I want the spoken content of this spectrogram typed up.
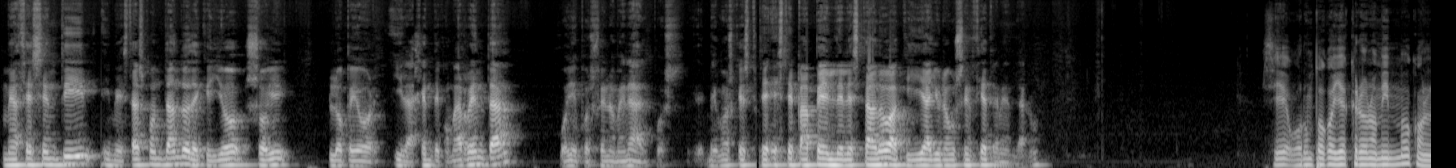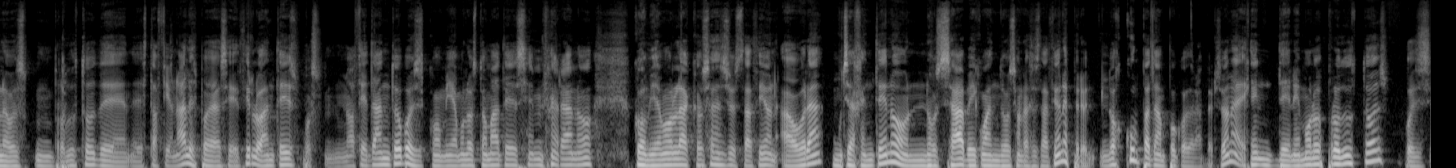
me haces sentir y me estás contando de que yo soy lo peor. Y la gente con más renta, oye, pues fenomenal. Pues vemos que este, este papel del Estado aquí hay una ausencia tremenda, ¿no? Sí, por un poco yo creo lo mismo con los mm, productos de, estacionales, por así decirlo. Antes, pues no hace tanto, pues comíamos los tomates en verano, comíamos las cosas en su estación. Ahora, mucha gente no, no sabe cuándo son las estaciones, pero no es culpa tampoco de la persona. Es que tenemos los productos, pues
